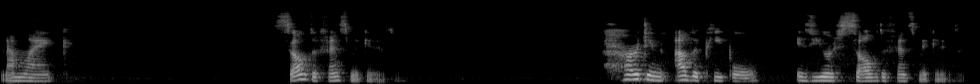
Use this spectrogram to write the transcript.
And I'm like, self defense mechanism. Hurting other people is your self defense mechanism.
